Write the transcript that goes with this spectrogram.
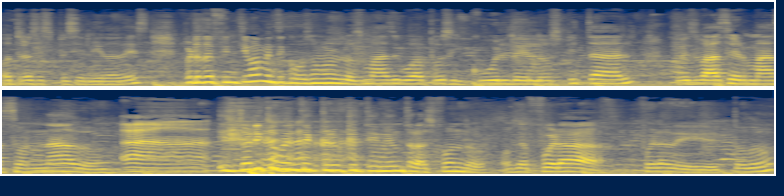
otras especialidades, pero definitivamente como somos los más guapos y cool del hospital, pues va a ser más sonado. Ah. Históricamente creo que tiene un trasfondo, o sea, fuera fuera de todo,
